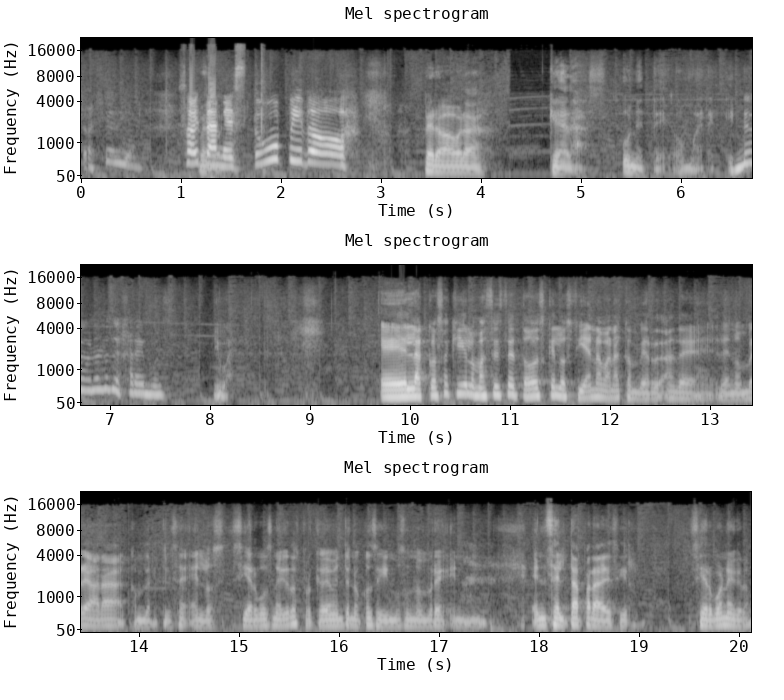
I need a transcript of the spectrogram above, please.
tragedia. Soy Pero- tan estúpido. Pero ahora, ¿qué harás? Únete o muere. Y no, no nos dejaremos. Y bueno. Eh, la cosa aquí, lo más triste de todo es que los Fiana van a cambiar de, de nombre ahora a convertirse en los Siervos Negros, porque obviamente no conseguimos un nombre en, en celta para decir Siervo Negro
